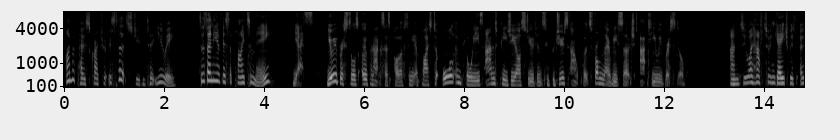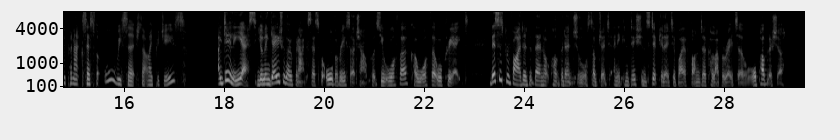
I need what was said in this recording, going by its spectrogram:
I'm a postgraduate research student at UWE. Does any of this apply to me? Yes, UWE Bristol's open access policy applies to all employees and PGR students who produce outputs from their research at UWE Bristol. And do I have to engage with open access for all research that I produce? Ideally, yes, you'll engage with open access for all the research outputs you author, co-author or create. This is provided that they're not confidential or subject to any conditions stipulated by a funder, collaborator or publisher.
